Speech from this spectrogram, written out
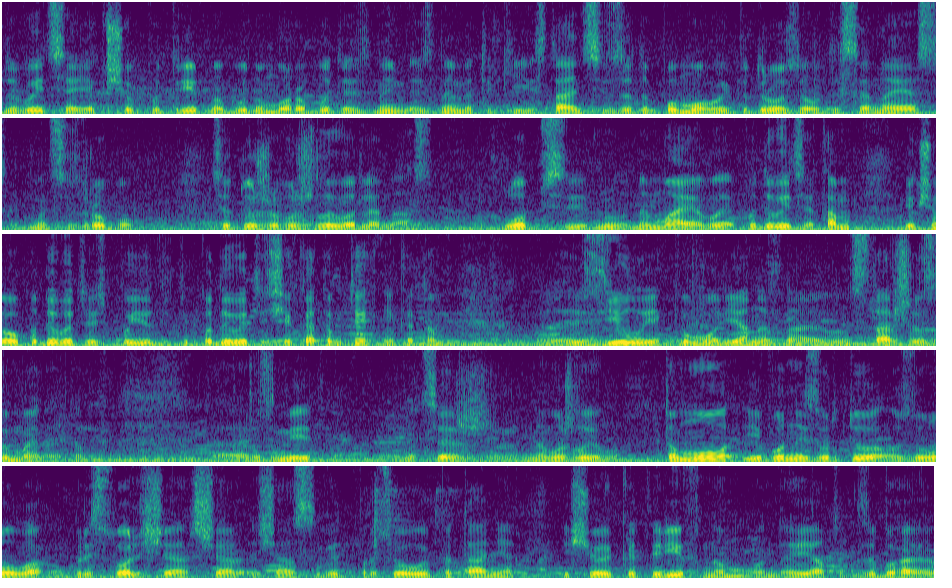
дивитися, якщо потрібно, будемо робити з ними, з ними такі станції за допомогою підрозділу ДСНС. Ми це зробимо. Це дуже важливо для нас. Хлопці, ну немає. Ви подивіться, там, якщо ви подивитесь, поїдете подивитись, яка там техніка, там е, ЗІЛ, якому я не знаю, старше за мене там. Е, Розумієте? Ну це ж неможливо. Тому і вони звертують увагу. Брістоль ще, зараз відпрацьовує питання, і що і катерів нам я так забагаю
